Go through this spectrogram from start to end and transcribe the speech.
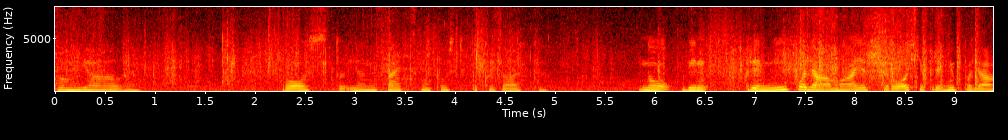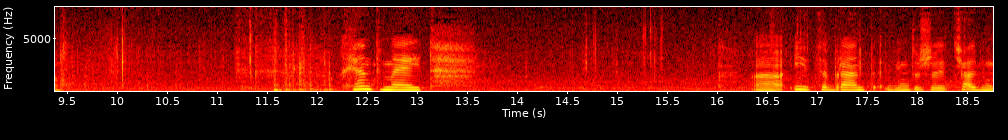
пом'яли. Просто, я не знаю, це вам просто показати. Ну, він прямі поля, має широкі прямі поля. Handmade. Е, І це бренд, він дуже він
